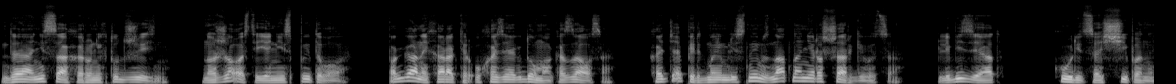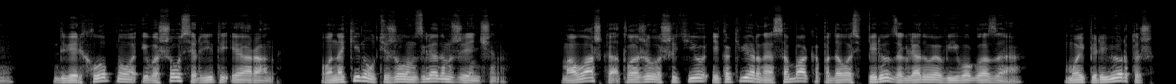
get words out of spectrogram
Да, не сахар у них тут жизнь. Но жалости я не испытывала. Поганый характер у хозяек дома оказался. Хотя перед моим лесным знатно они расшаргиваются. Лебезят. Курицы ощипанные. Дверь хлопнула, и вошел сердитый Иоран. Он окинул тяжелым взглядом женщин. Малашка отложила шитье и, как верная собака, подалась вперед, заглядывая в его глаза. Мой перевертыш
